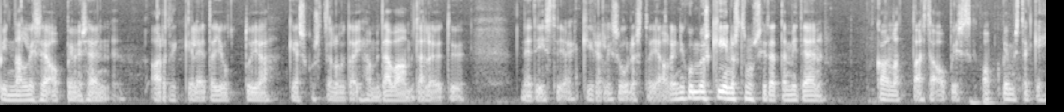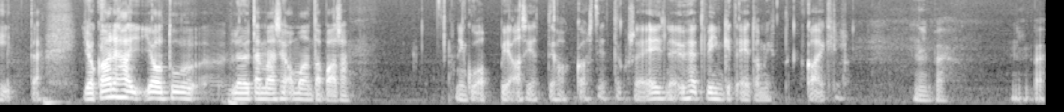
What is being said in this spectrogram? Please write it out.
pinnallisen oppimisen artikkeleita, juttuja, keskusteluita, ihan mitä vaan, mitä löytyy netistä ja kirjallisuudesta. Ja olin niin kuin myös kiinnostunut siitä, että miten kannattaa sitä opis, oppimista kehittää. Jokainenhan joutuu löytämään se oman tapansa niin kuin oppia asiat tehokkaasti, että kun se ei, ne yhdet vinkit ei toimi kaikilla. Niinpä, niinpä.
